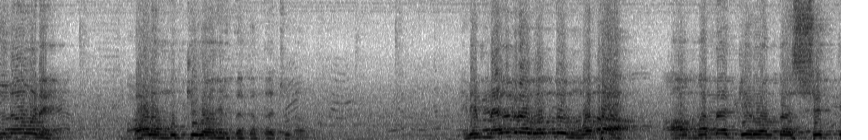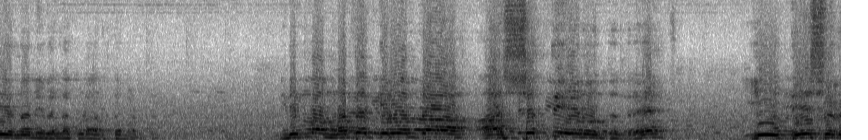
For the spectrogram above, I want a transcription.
ಚುನಾವಣೆ ಬಹಳ ಮುಖ್ಯವಾಗಿರ್ತಕ್ಕಂಥ ಚುನಾವಣೆ. ನಿಮ್ಮೆಲ್ಲರ ಒಂದು ಮತ, ಆ ಮತಕ್ಕಿರುವಂತ ಶಕ್ತಿಯನ್ನ ನೀವೆಲ್ಲ ಕೂಡ ಅರ್ಥ ಮಾಡ್ತೀರಿ ನಿಮ್ಮ ಮತಕ್ಕಿರುವಂತ ಆ ಶಕ್ತಿ ಏನು ಅಂತಂದ್ರೆ, ಈ ದೇಶದ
